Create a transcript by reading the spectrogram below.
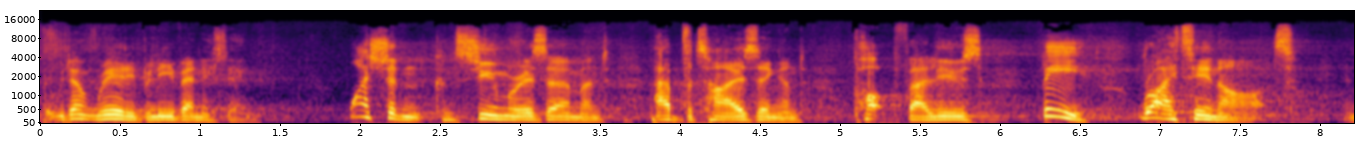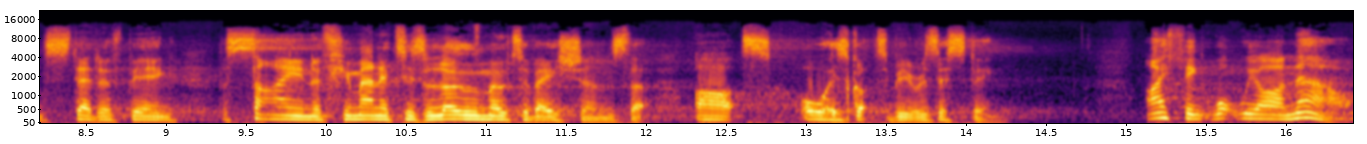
that we don't really believe anything. Why shouldn't consumerism and advertising and pop values be right in art instead of being the sign of humanity's low motivations that art's always got to be resisting? I think what we are now,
